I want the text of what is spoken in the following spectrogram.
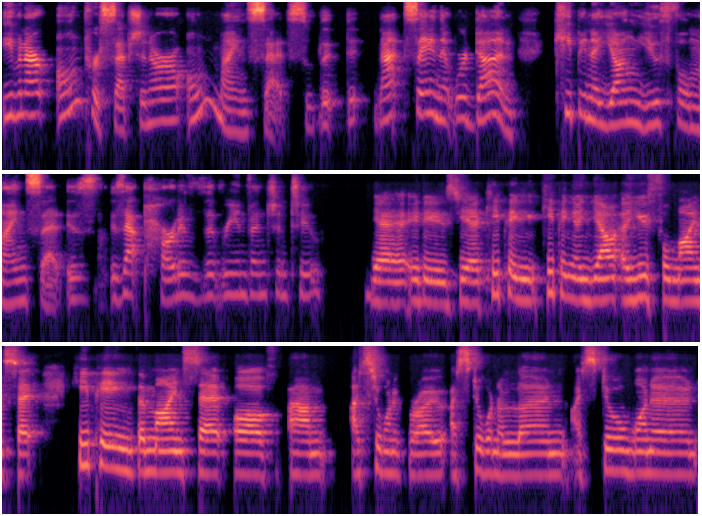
even our own perception or our own mindsets. Not saying that we're done. Keeping a young, youthful mindset is is that part of the reinvention too? Yeah, it is. Yeah, keeping keeping a young, a youthful mindset, keeping the mindset of um, I still want to grow. I still want to learn. I still want to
